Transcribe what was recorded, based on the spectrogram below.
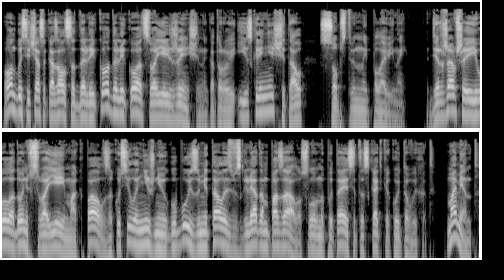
он бы сейчас оказался далеко-далеко от своей женщины, которую искренне считал собственной половиной. Державшая его ладонь в своей, Макпал закусила нижнюю губу и заметалась взглядом по залу, словно пытаясь отыскать какой-то выход. Момент.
